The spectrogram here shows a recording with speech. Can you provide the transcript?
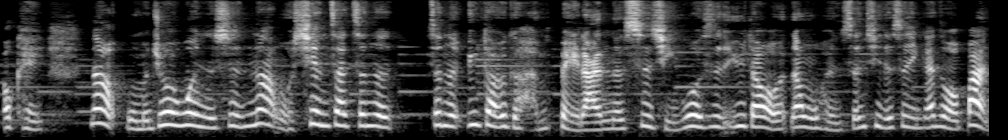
？OK，那我们就会问的是：那我现在真的真的遇到一个很北蓝的事情，或者是遇到让我很生气的事情，该怎么办？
